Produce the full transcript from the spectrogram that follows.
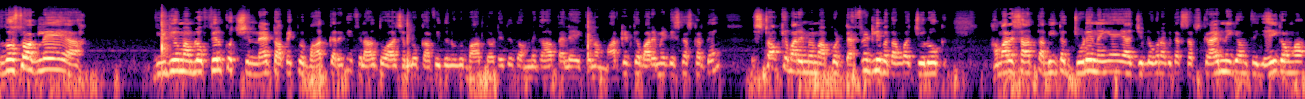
तो दोस्तों, अगले वीडियो में हम लोग फिर कुछ नए टॉपिक पे बात करेंगे। फ़िलहाल तो आज हम लोग काफ़ी दिनों के बाद लौटे थे तो हमने कहा पहले क्यों ना मार्केट के बारे में डिस्कस करते हैं। स्टॉक के बारे में मैं आपको डेफिनेटली बताऊँगा। जो लोग हमारे साथ अभी तक जुड़े नहीं हैं या जिन लोगों ने अभी तक सब्सक्राइब नहीं किया, उनसे यही कहूँगा,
